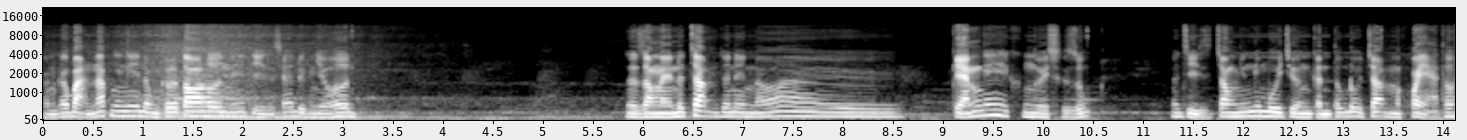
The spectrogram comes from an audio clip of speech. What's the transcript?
Còn các bạn lắp những cái động cơ to hơn ấy, thì sẽ được nhiều hơn. Giờ dòng này nó chậm cho nên nó ờ, kén cái người sử dụng. Nó chỉ trong những cái môi trường cần tốc độ chậm mà khỏe thôi.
